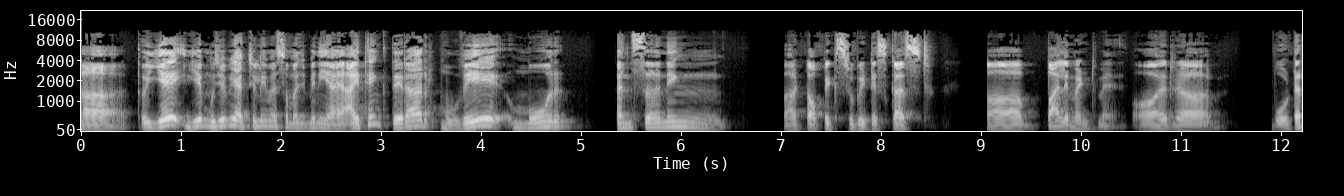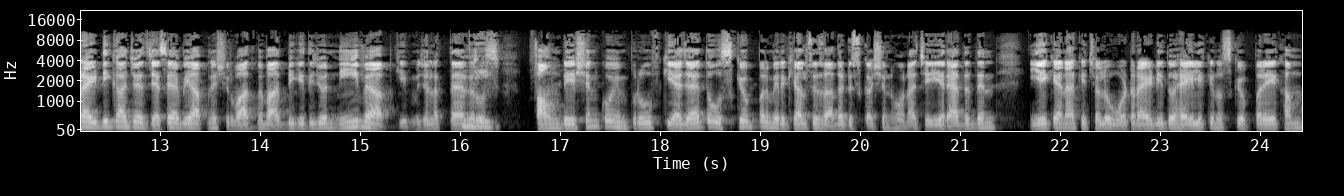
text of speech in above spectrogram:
हाँ तो ये ये मुझे भी एक्चुअली में समझ में नहीं आया। I think there are way more concerning topics to be discussed parliament में. और वोटर uh, आईडी का जो जैसे अभी आपने शुरुआत में बात भी की थी जो नींव है आपकी मुझे लगता है अगर उस फाउंडेशन को इम्प्रूव किया जाए तो उसके ऊपर मेरे ख्याल से ज़्यादा डिस्कशन होना चाहिए रैदर देन ये कहना कि चलो वोटर आईडी तो है ही लेकिन उसके ऊपर एक हम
